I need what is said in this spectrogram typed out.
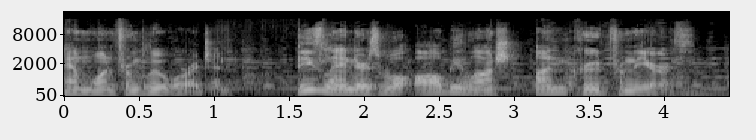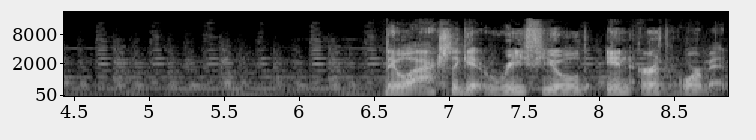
and one from Blue Origin. These landers will all be launched uncrewed from the Earth. They will actually get refueled in Earth orbit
